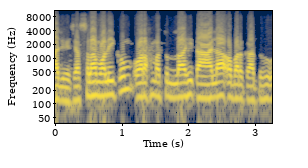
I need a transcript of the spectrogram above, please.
কাজ হয়েছে। আসসালামু আলাইকুম ওয়া রাহমাতুল্লাহি তাআলা ওয়া বারাকাতুহু।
